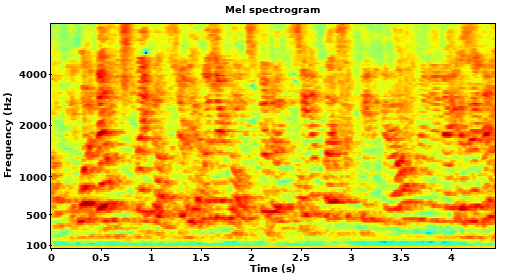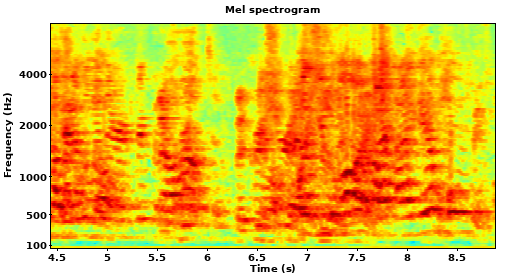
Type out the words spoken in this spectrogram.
okay, what but that needs was to my done. concern, Yes, whether no. he's gonna sandblast and paint it, get all really nice, And and then then cut gotta it go in off. there and rip it But all Chris- out to. But Chris, you're But you absolutely are, right. I, I am hoping. and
